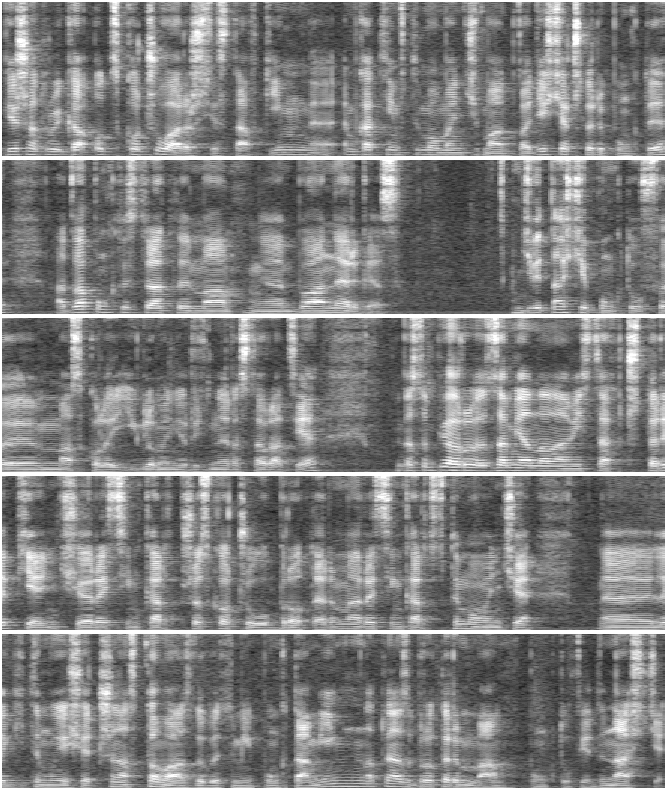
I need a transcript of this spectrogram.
pierwsza trójka odskoczyła reszcie stawki. MK Team w tym momencie ma 24 punkty, a dwa punkty straty ma e, Boanerges. 19 punktów e, ma z kolei Iglomeni Rodzinne Restauracje. Nastąpiła zamiana na miejscach 4-5. Racing Card przeskoczył Broterm. Racing Card w tym momencie legitymuje się 13 zdobytymi punktami, natomiast Broterm ma punktów 11.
